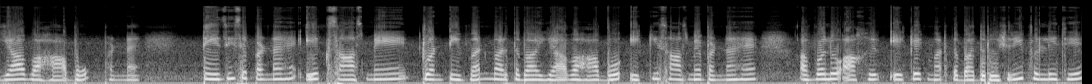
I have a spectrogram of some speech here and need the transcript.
یا وہابو پڑھنا ہے۔ تیزی سے پڑھنا ہے، ایک سانس میں ٹونٹی ون مرتبہ یا وہابو ایک ہی سانس میں پڑھنا ہے۔ اول و آخر ایک ایک مرتبہ دروشری پڑھ لیجیے۔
